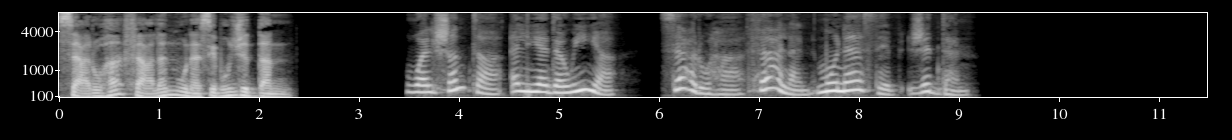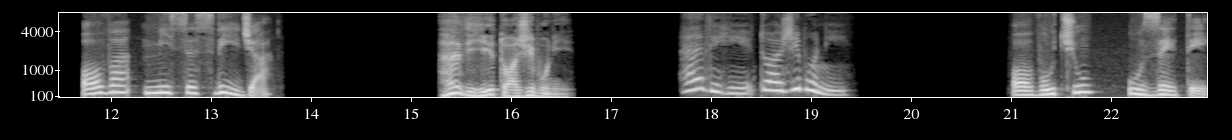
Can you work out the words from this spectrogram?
سعرها فعلا مناسب جدا. والشنطة اليدوية سعرها فعلا مناسب جدا. Ova mi se sviđa. هذه تعجبني. هذه تعجبني. Ovu ću uzeti.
